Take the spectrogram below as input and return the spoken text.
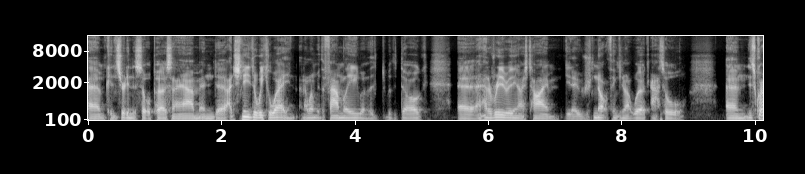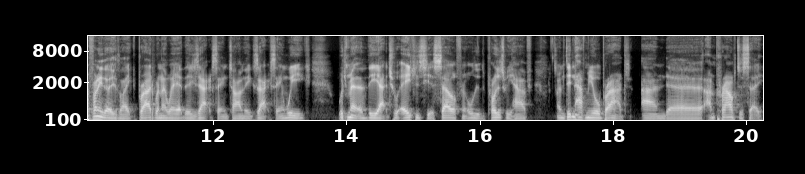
um, considering the sort of person I am. And uh, I just needed a week away, and I went with the family, went with the, with the dog, uh, and had a really, really nice time. You know, just not thinking about work at all. Um, it's quite funny though. Like Brad went away at the exact same time, the exact same week, which meant that the actual agency itself and all the projects we have um, didn't have me or Brad. And uh, I'm proud to say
